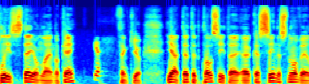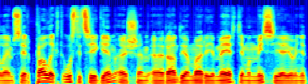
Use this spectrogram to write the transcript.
please stay online, okay? Yes. Thank you. Jā, tātad klausītāji, eh, kas Sinas novēlējums ir palikt uzticīgiem eh, šim eh, Radio Marija mērķim un misijai, jo viņa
